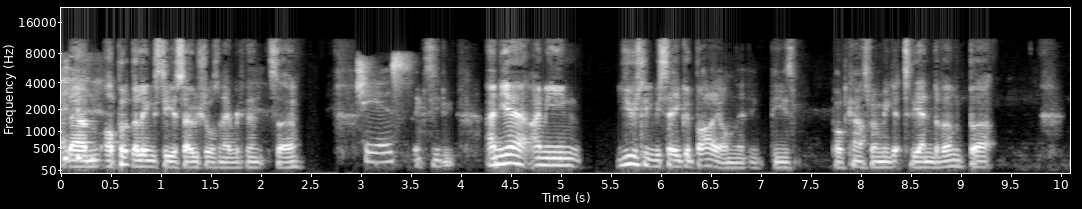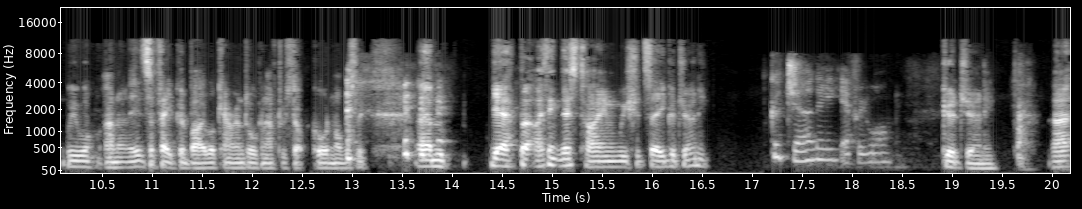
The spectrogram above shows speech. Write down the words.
And, um, I'll put the links to your socials and everything. So, Cheers. and yeah, I mean, usually we say goodbye on the, these podcasts when we get to the end of them, but we will. I don't know. It's a fake goodbye. We'll carry on talking after we stop recording, obviously. um, yeah, but I think this time we should say good journey. Good journey, everyone. Good journey. Uh,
